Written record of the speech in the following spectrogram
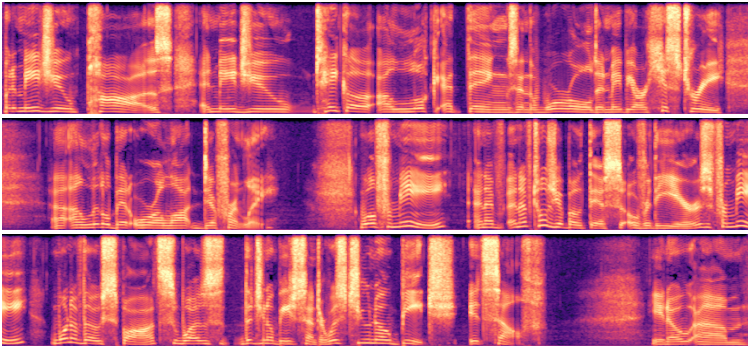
but it made you pause and made you take a, a look at things and the world and maybe our history a little bit or a lot differently. Well, for me, and I've and I've told you about this over the years. For me, one of those spots was the Juno Beach Center. Was Juno Beach itself? You know, um,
